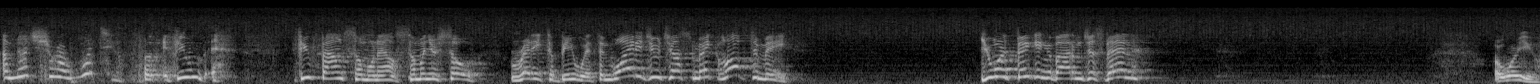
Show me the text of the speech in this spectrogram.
I'm not sure I want to. Look, if you if you found someone else, someone you're so ready to be with, then why did you just make love to me? You weren't thinking about him just then. Or were you?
